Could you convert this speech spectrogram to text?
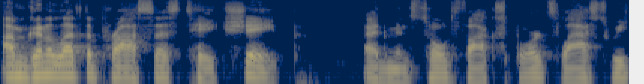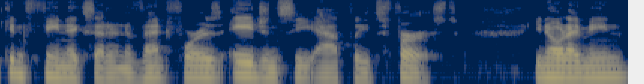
I'm going to let the process take shape. Edmunds told Fox Sports last week in Phoenix at an event for his agency, Athletes First. You know what I mean?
